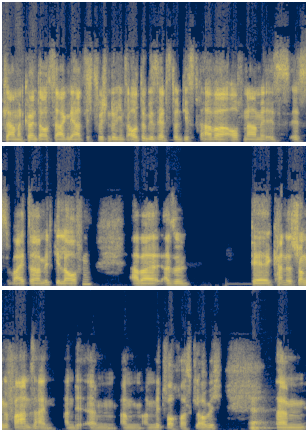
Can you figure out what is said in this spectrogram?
klar, man könnte auch sagen, der hat sich zwischendurch ins Auto gesetzt und die Strava-Aufnahme ist, ist weiter mitgelaufen. Aber also der kann es schon gefahren sein. An, ähm, am, am Mittwoch war es, glaube ich. Ja. Ähm,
